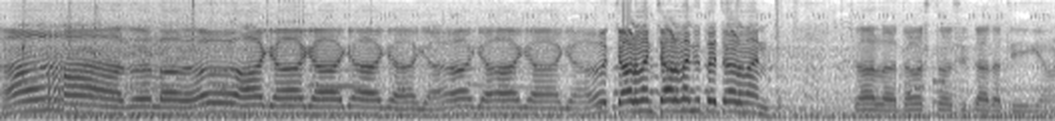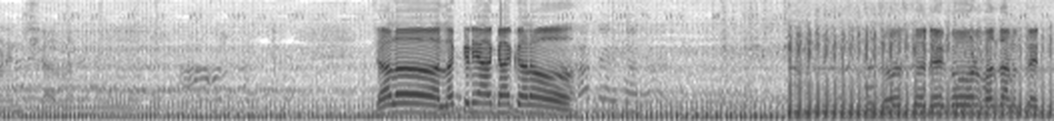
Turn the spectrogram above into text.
आ गया आ गया चलो दोस्तों सीधा तो थी गया हूँ चलो लकड़ियाँ आगा करो दोस्तों देखो हूँ वज़न उत्ते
